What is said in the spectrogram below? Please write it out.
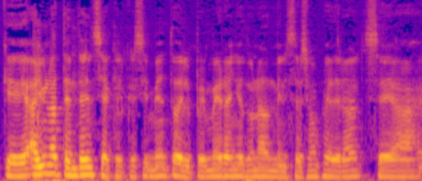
que hay una tendencia que el crecimiento del primer año de una administración federal sea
